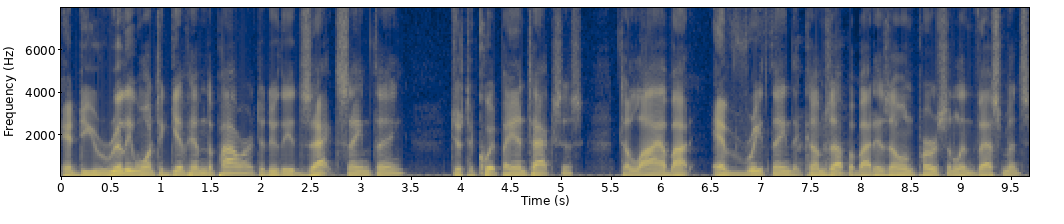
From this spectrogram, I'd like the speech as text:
And do you really want to give him the power to do the exact same thing? Just to quit paying taxes? To lie about everything that comes up about his own personal investments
